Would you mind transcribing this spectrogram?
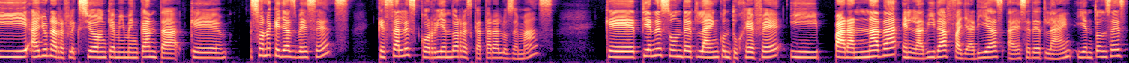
y hay una reflexión que a mí me encanta, que son aquellas veces que sales corriendo a rescatar a los demás, que tienes un deadline con tu jefe y para nada en la vida fallarías a ese deadline y entonces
